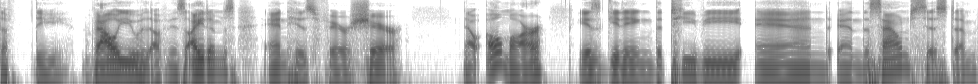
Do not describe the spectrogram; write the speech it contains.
the, the value of his items and his fair share. Now, Omar is getting the TV and, and the sound system,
